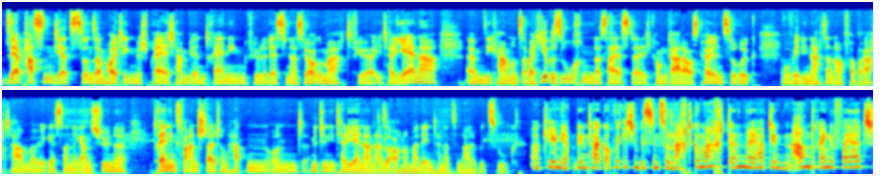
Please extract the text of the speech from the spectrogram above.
sehr passend jetzt zu unserem heutigen Gespräch, haben wir ein Training für Le Destination gemacht, für Italiener. Ähm, die kamen uns aber hier besuchen. Das heißt, äh, ich komme gerade aus Köln zurück, wo wir die Nacht dann auch verbracht haben, weil wir gestern eine ganz schöne Trainingsveranstaltung hatten und mit den Italienern, also auch nochmal der internationale Bezug. Okay, und ihr habt den Tag auch wirklich ein bisschen zur Nacht gemacht, dann ihr habt den Abend reingefeiert.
